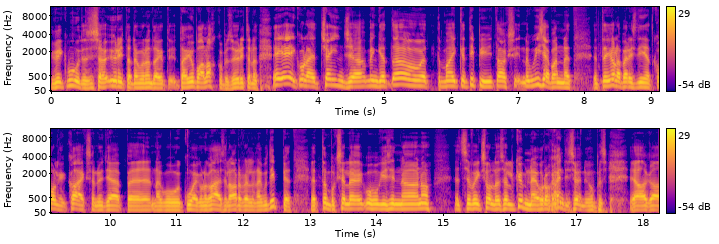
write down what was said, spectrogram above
ja kõik muud ja siis sa üritad nagu nõnda, et ta juba lahkub ja sa üritad ei, ei, kuule, change ja mingi, et oh, et ma ikka tipi tahaks nagu ise panna, et, et ei ole päris nii, et kolmkümmend kaheksa nüüd jääb äh, nagu kuuekümne kahesele arvele nagu tippi, et, et tõmbaks selle kuhugi sinna noh, et see võiks olla seal kümne euro kandis on ju umbes. Ja aga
